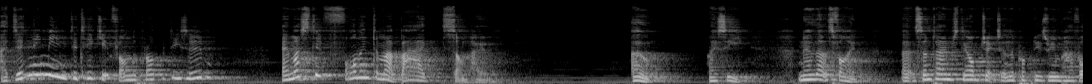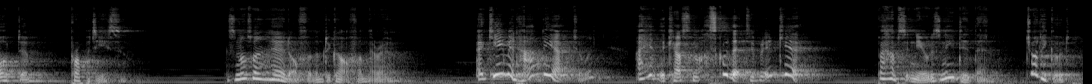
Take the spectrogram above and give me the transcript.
I didn't mean to take it from the property room. It must have fallen into my bag somehow. Oh, I see. No, that's fine. Uh, sometimes the objects in the properties room have odd um, properties. It's not unheard of for them to go off on their own. It came in handy, actually. I hit the cursed mask with it to break it. Perhaps it knew as needed then. Jolly good.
